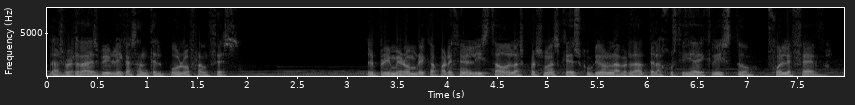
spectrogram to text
las verdades bíblicas ante el pueblo francés. El primer hombre que aparece en el listado de las personas que descubrieron la verdad de la justicia de Cristo fue Lefebvre,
